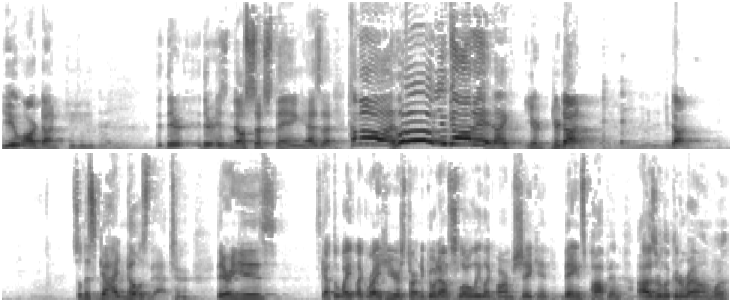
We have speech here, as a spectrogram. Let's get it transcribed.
You are done. There, there is no such thing as a, come on, woo, you got it. Like, you're, you're done. You're done. So this guy knows that. there he is. He's got the weight like right here, starting to go down slowly, like arms shaking, veins popping, eyes are looking around.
